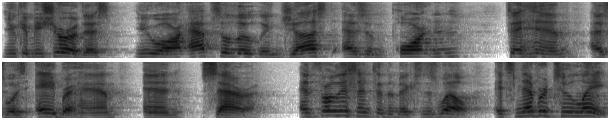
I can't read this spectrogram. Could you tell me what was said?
you can be sure of this, you are absolutely just as important to him as was Abraham and Sarah. And throw this into the mix as well. It's never too late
